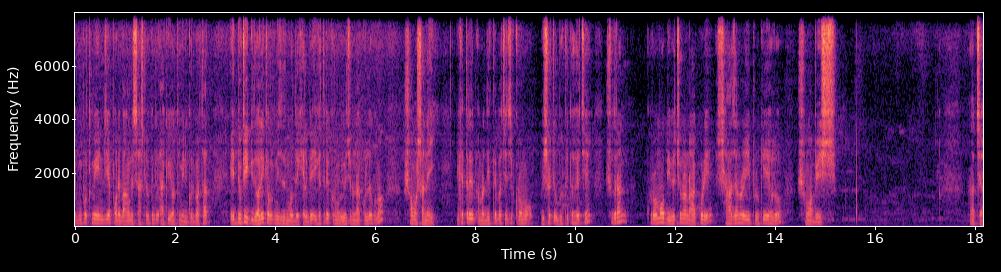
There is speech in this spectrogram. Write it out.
এবং প্রথমে ইন্ডিয়া, পরে বাংলাদেশ আসলেও কিন্তু একই অর্থ মিন করবে। অর্থাৎ এই দুটি দলই কেবল নিজেদের মধ্যে খেলবে। এক্ষেত্রে ক্রম বিবেচনা না করলে কোনো সমস্যা নেই। এক্ষেত্রে আমরা দেখতে পাচ্ছি যে ক্রম বিষয়টি উপেক্ষিত হয়েছে। সুতরাং ক্রম বিবেচনা না করে সাজানোর এই প্রক্রিয়া হলো সমাবেশ। আচ্ছা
